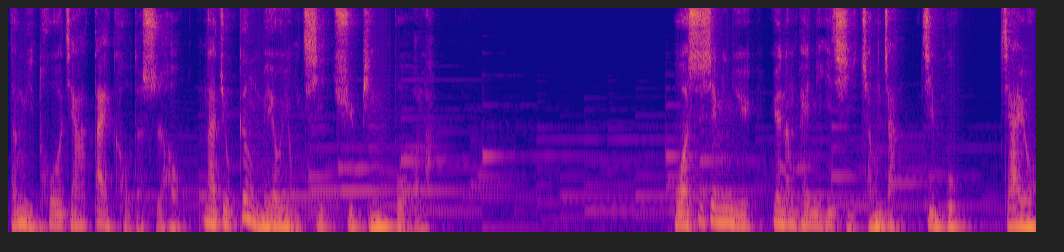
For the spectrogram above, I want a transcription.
等你拖家带口的时候，那就更没有勇气去拼搏了。我是谢明宇，愿能陪你一起成长进步，加油！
